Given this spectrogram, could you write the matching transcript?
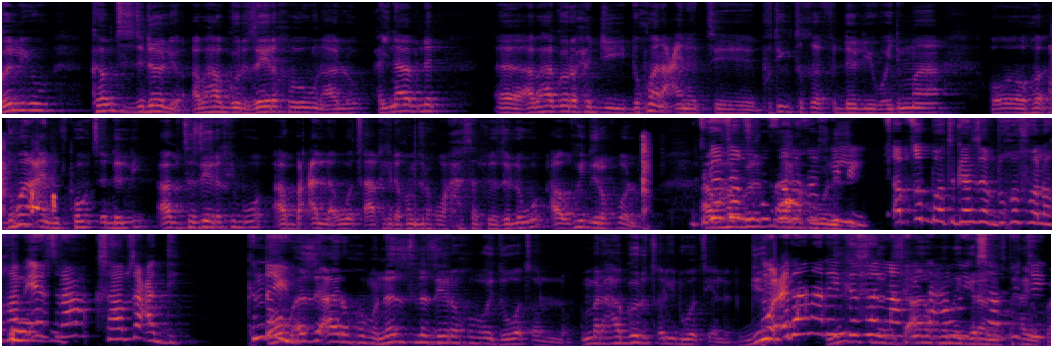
ገሊኡ ከምቲ ዝደልዮ ኣብ ሃገሩ ዘይረኽቦ እውን ኣሎ ሕጂ ንኣብነት ኣብ ሃገሩ ሕጂ ድኾነ ዓይነት ፑቲክ ትኸፍ ደልዩ ወይ ድማ ድኾነ ዓይነት ከውፅእ ደሊ ኣብ ተዘይረኪብዎ ኣብ በዓል ወፃእ ከይደ ከም ዝረክቦ ሓሳብ ስለ ዘለዎ ኣብኡ ከይዱ ይረክቦ ኣሎ እቲ ኣብ ገንዘብ ሃገሩ ግን ዝኸፈሎ ኣይረኽቦን ከፊሉ እዚ ፀብፅቦ እቲ ገንዘብ ዝኸፈሎ ካብ ኤርትራ ክሳብዚ ዓዲ ክንደይ እዩ ኦም እዚ ኣይረኽቦ ነዚ ስለ ዘይረኽቦ ዝወፅ ኣሎ እምበር ሃገሩ ፀሊኡ ዝወፅ የለን ግን ሙዕዳና ነዚ ደይከፈልና ስለዚ ኣነ ፊላሓዊ ኮነ ጌራ ክሳብ ንስሓ ሕጂ ይኳ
